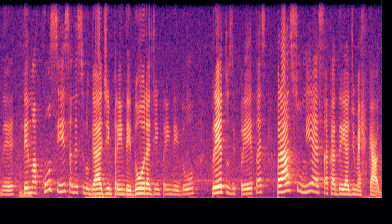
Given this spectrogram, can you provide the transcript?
Né? Uhum. Tendo uma consciência nesse lugar de empreendedora, de empreendedor, pretos e pretas, para assumir essa cadeia de mercado.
